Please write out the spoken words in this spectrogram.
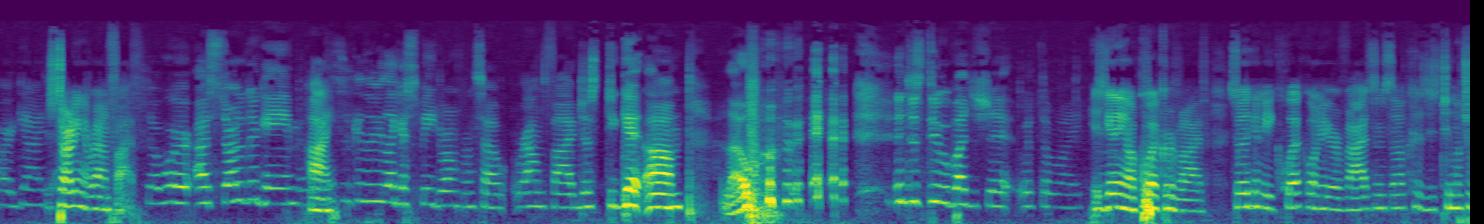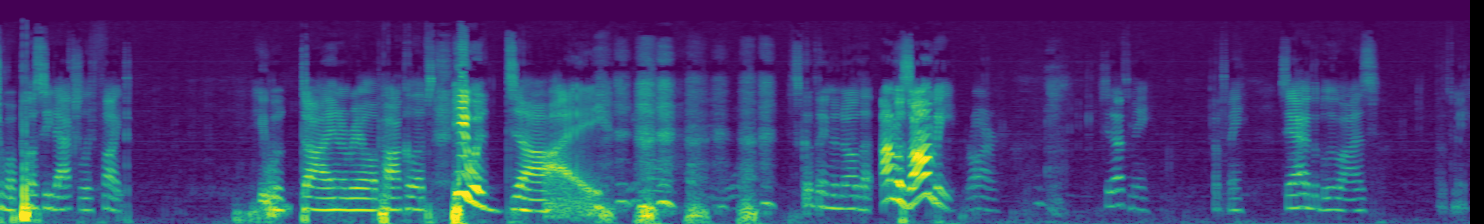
Alright, guys. Starting at round five. So we're I started the game. Hi. This is gonna be like a speed run from so round five, just to get um hello, and just do a bunch of shit with the mic. He's getting a quick revive, so he's gonna be quick when he revives himself because he's too much of a pussy to actually fight. He would die in a real apocalypse. He would die. good thing to know that I'm a zombie. Rawr. See, that's me. That's me. See, I have the blue eyes. That's me.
